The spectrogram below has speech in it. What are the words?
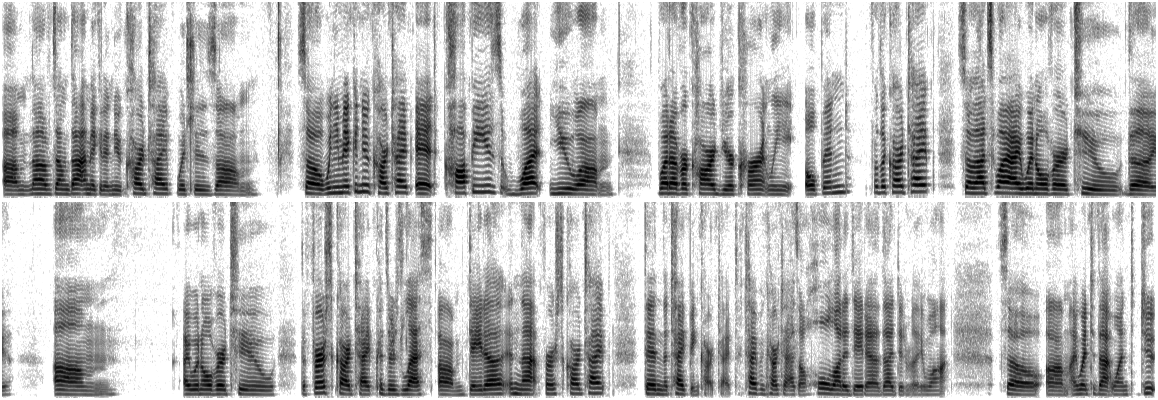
Um, now I've done that, I'm making a new card type, which is um, so when you make a new card type, it copies what you um, whatever card you're currently opened for the card type. So that's why I went over to the um, I went over to the first card type because there's less um, data in that first card type than the typing card type. The typing card type has a whole lot of data that I didn't really want. So um, I went to that one to du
